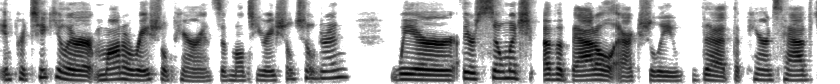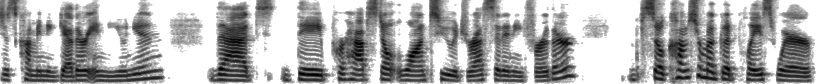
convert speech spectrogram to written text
in particular monoracial parents of multiracial children where there's so much of a battle actually that the parents have just coming together in union that they perhaps don't want to address it any further so it comes from a good place where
